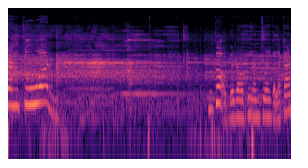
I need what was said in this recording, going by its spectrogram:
รันจวนก็ออกไปรอคุณรันจวนก่อนละกัน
